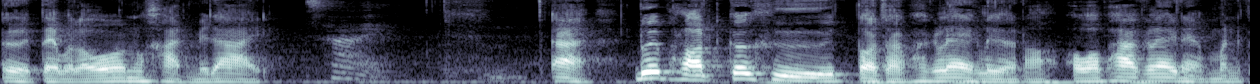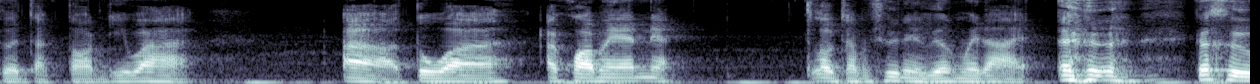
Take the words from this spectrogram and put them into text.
เออ แต่เราว่ามันขาดไม่ได้ ใช่ อะ ด้วยพล็อตก็คือต่อจากภาคแรกเลยอะเนาะ เพราะว่าภาคแรกเนี่ยมันเกิดจากตอนที่ว่า อ่า ตัว Aquaman เนี่ย เราจำชื่อในเรื่องไม่ได้ ก็คือ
